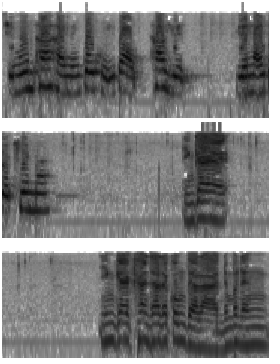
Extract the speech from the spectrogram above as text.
请问他还能够回到他原原来的天吗？应该应该看他的功德了，能不能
